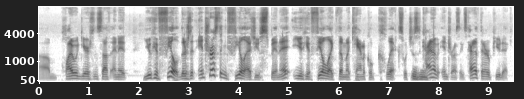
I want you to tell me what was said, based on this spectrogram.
um, plywood gears and stuff, and it you can feel there's an interesting feel as you spin it. You can feel like the mechanical clicks, which is mm-hmm. kind of interesting. It's kind of therapeutic.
